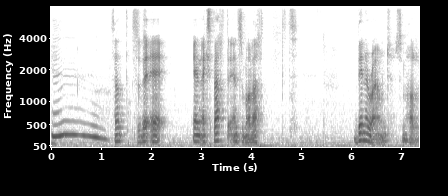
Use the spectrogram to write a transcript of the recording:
Mm. Sant? Så det er en ekspert, er en som har vært been around. Som har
